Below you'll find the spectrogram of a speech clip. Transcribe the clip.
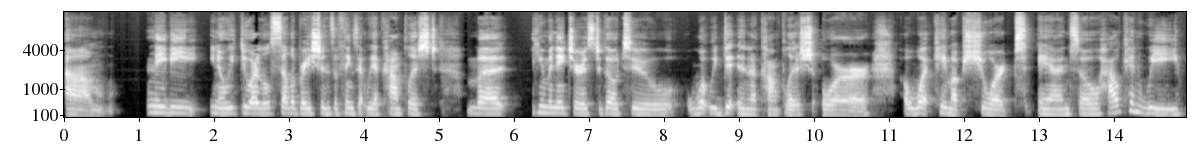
um, maybe, you know, we do our little celebrations of things that we accomplished, but human nature is to go to what we didn't accomplish or, what came up short. And so how can we,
